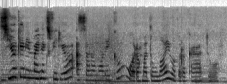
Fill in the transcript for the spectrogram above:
See you again in my next video. Assalamualaikum warahmatullahi wabarakatuh.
